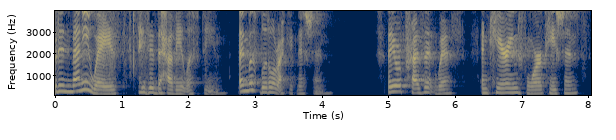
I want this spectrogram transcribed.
But in many ways, they did the heavy lifting and with little recognition. They were present with and caring for patients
